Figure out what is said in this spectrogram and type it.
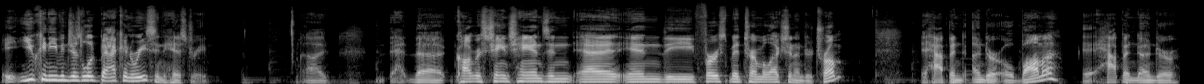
It, you can even just look back in recent history. Uh, the Congress changed hands in uh, in the first midterm election under Trump. It happened under Obama. It happened under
